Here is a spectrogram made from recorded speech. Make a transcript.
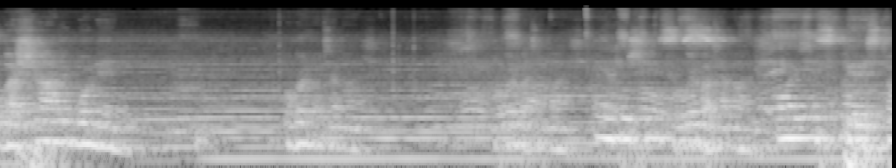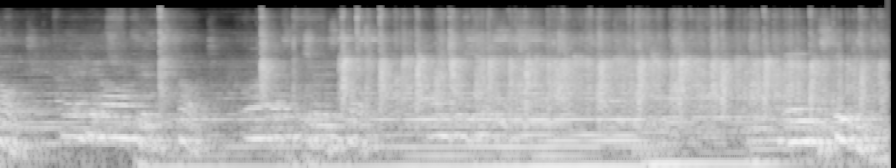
ungashaya emboneni ngokwembatha amandla ngokwembatha amandla ngokwembatha amandla be restored be restored be restored Amen. Stevens.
